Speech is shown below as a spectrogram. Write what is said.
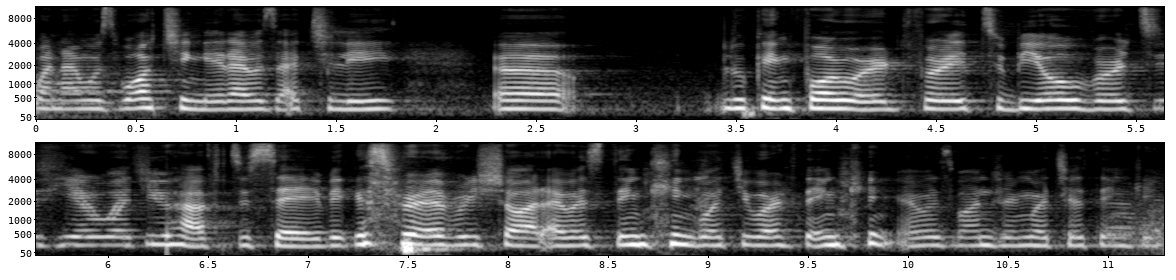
When I was watching it, I was actually uh, looking forward for it to be over to hear what you have to say because for every shot I was thinking what you are thinking. I was wondering what you're thinking.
